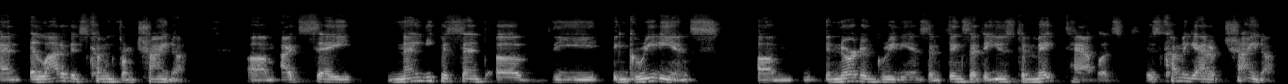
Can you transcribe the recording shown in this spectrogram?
and a lot of it's coming from China. Um, I'd say 90% of the ingredients, um, inert ingredients, and things that they use to make tablets is coming out of China.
